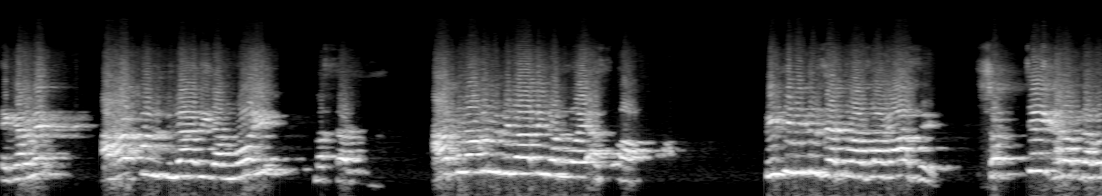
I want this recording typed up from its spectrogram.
এই কারণে আহাকুল বিলাদি রাম্ময় মাসাজিদ। আবুল বিলাদি রাম্ময় আসওয়া পৃথিবীতে আছে, সবচেয়ে খারাপ জায়গা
